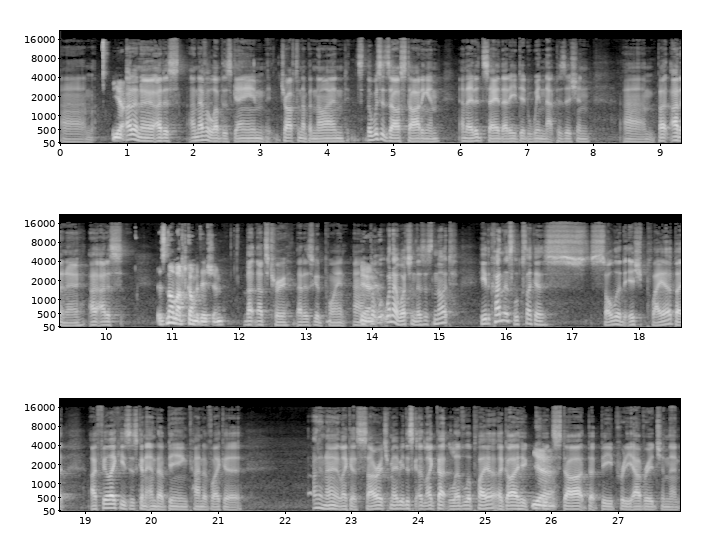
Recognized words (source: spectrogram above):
Um, yeah, I don't know. I just I never loved this game. Drafted number nine. The Wizards are starting him, and they did say that he did win that position. Um, but I don't know. I, I just there's not much competition. That that's true. That is a good point. Um, yeah. But when I watch him, there's just not. He kind of just looks like a s- solid-ish player, but I feel like he's just going to end up being kind of like a. I don't know, like a Saric maybe, just like that level of player, a guy who yeah. could start but be pretty average, and then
